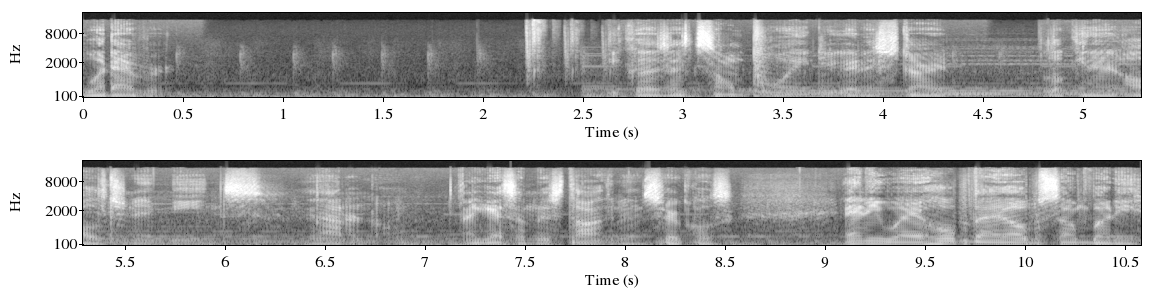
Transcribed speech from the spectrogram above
whatever. Because at some point you're gonna start looking at alternate means. I don't know. I guess I'm just talking in circles. Anyway, I hope that helps somebody.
